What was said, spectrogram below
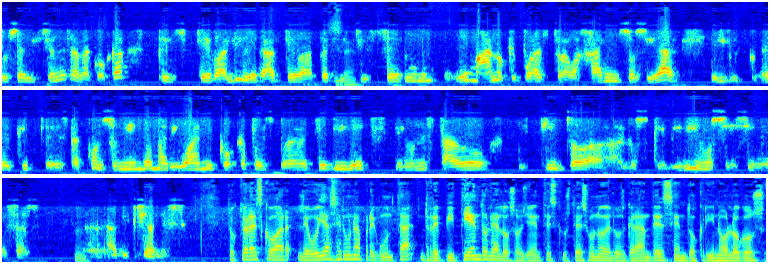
tus adicciones a la coca que te va a liberar, te va a permitir ser un humano que puedas trabajar en sociedad. El, que está consumiendo marihuana y coca, pues probablemente vive en un estado distinto a, los que vivimos y sin esas mm. eh, adicciones. Doctora Escobar, le voy a hacer una pregunta repitiéndole a los oyentes que usted es uno de los grandes endocrinólogos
